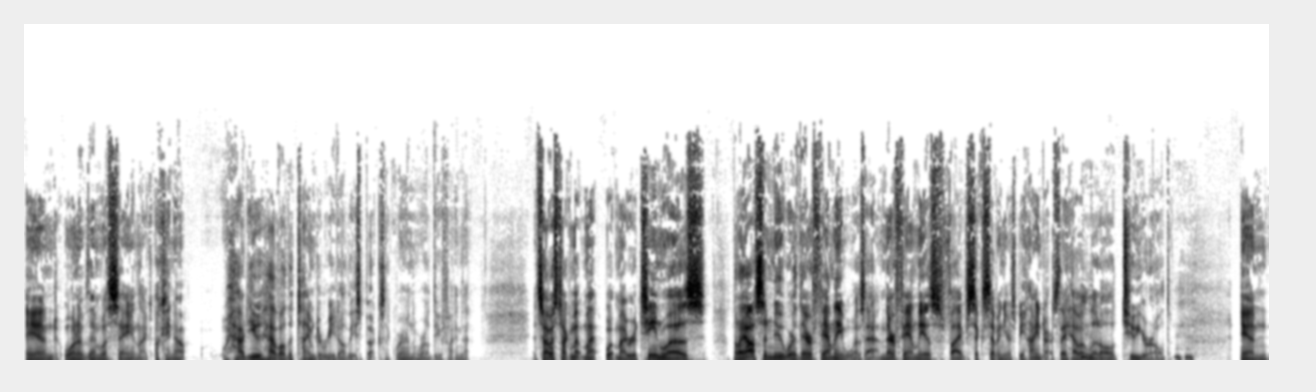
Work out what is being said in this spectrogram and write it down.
and one of them was saying like, okay, now how do you have all the time to read all these books? Like, where in the world do you find that? And so I was talking about my what my routine was, but I also knew where their family was at, and their family is five, six, seven years behind ours. They have a mm-hmm. little two year old, mm-hmm. and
